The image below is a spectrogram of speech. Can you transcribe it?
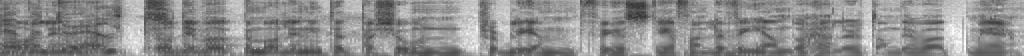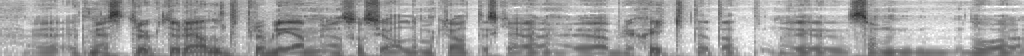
Eventuellt. Och det var uppenbarligen inte ett personproblem för just Stefan Löfven då heller, utan det var ett mer, ett mer strukturellt problem med det socialdemokratiska övre skiktet att, eh, som då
